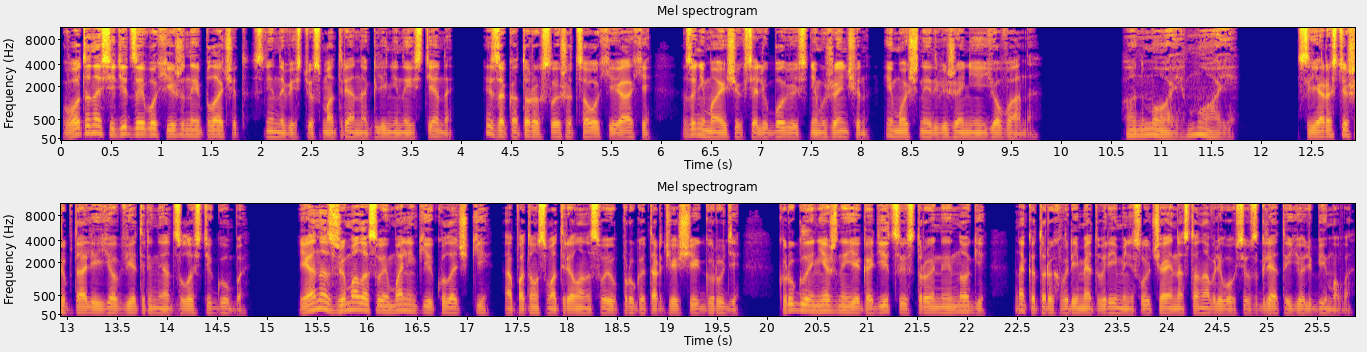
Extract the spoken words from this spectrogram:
Вот она сидит за его хижиной и плачет, с ненавистью смотря на глиняные стены, из-за которых слышатся охи и ахи, занимающихся любовью с ним женщин и мощные движения ее вана. «Он мой, мой!» С яростью шептали ее обветренные от злости губы. И она сжимала свои маленькие кулачки, а потом смотрела на свою упруго торчащие груди, круглые нежные ягодицы и стройные ноги, на которых время от времени случайно останавливался взгляд ее любимого.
